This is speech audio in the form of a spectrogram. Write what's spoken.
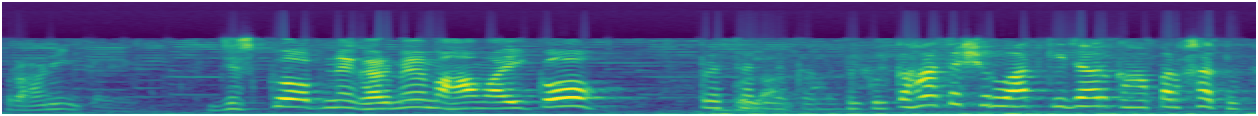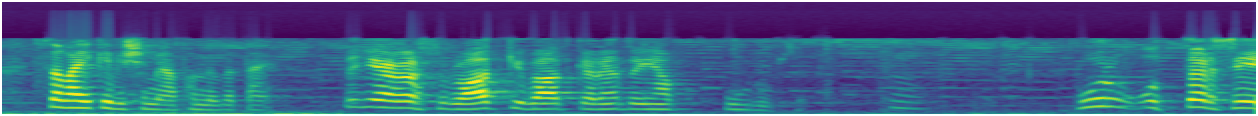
प्राणी करेगा। जिसको अपने घर में महामाई को प्रसन्न करना। बिल्कुल। कहाँ से शुरुआत की जाए और कहाँ पर खत्म? सवाई के विषय में आप हमें बताएँ। देखिए अगर शुरुआत की बात करें तो यहाँ पूर्व से। पूर्व उत्तर से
